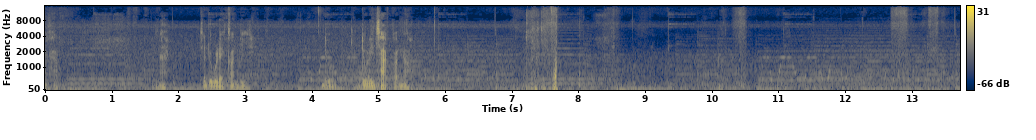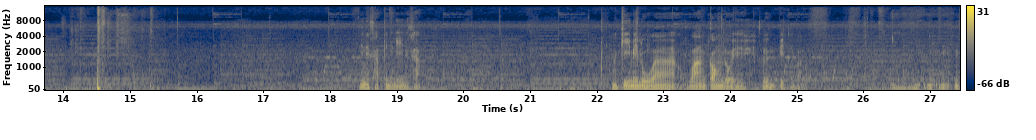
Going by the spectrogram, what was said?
นะครับนะจะดูเลยก่อนดี ดูดูลิ้นชักก่อนเนาะนี่นะครับเป็นอย่างนี้นะครับ เมื่อกี้ไม่รู้ว่าวางกล้องโดยลืมปิดหรือเปล่านี่นี่นี่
